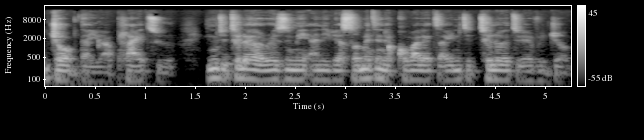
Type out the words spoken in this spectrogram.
job that you apply to. You need to tailor your resume, and if you're submitting a cover letter, you need to tailor it to every job.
